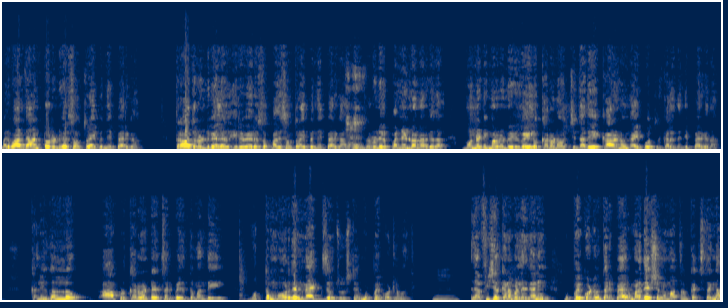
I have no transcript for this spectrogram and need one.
మరి వారు దాంట్లో రెండు వేల సంవత్సరం అయిపోయింది చెప్పారుగా. తర్వాత రెండు వేల ఇరవై పది సంవత్సరాలు అయిపోయింది చెప్పారుగా. రెండు వేల పన్నెండులో అన్నారు కదా. మొన్నటికి మనం రెండు వేల ఇరవైలో కరోనా వచ్చింది. అదే కారణం ఇంకా అయిపోతుంది కలిగిందని చెప్పారు కదా. కలియుగంలో అప్పుడు కరోనా టైం చనిపోయింది ఎంతమంది? మొత్తం మోర్ దెన్ మ్యాక్సిమం చూస్తే ముప్పై కోట్ల మంది. అది అఫీషియల్ కనబడలేదు కానీ ముప్పై కోట్ల మంది చనిపోయారు. మన దేశంలో మాత్రం ఖచ్చితంగా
